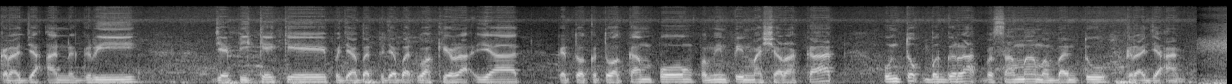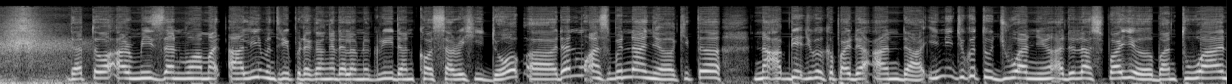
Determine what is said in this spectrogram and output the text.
Kerajaan negeri JPKK pejabat-pejabat wakil rakyat ketua-ketua kampung pemimpin masyarakat untuk bergerak bersama membantu kerajaan Dato' Armizan Muhammad Ali Menteri Perdagangan Dalam Negeri dan Kos Sara Hidup. Uh, dan Muaz sebenarnya kita nak update juga kepada anda. Ini juga tujuannya adalah supaya bantuan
